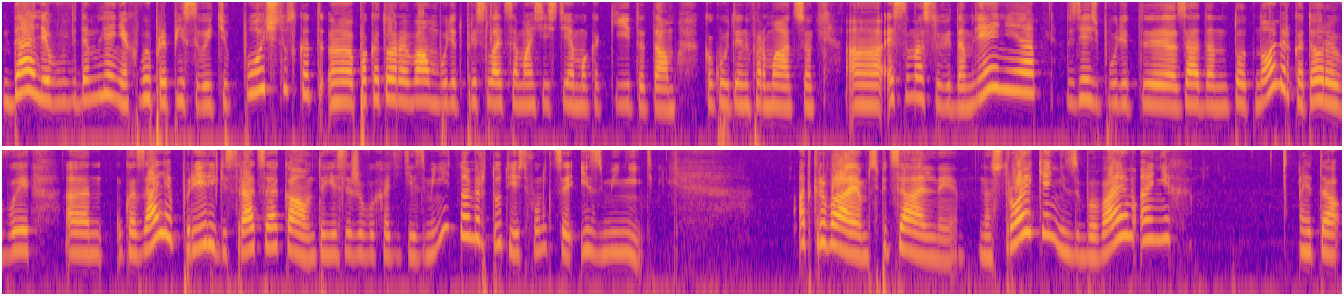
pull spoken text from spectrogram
Далее в уведомлениях вы прописываете почту, э, по которой вам будет присылать сама система какие-то там, какую-то информацию. А, СМС-уведомление, здесь будет э, задан тот номер, который вы э, указали при регистрации аккаунта. Если же вы хотите изменить номер, тут есть функция «Изменить». Открываем специальные настройки, не забываем о них. Это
